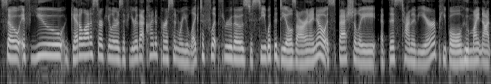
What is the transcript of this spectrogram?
So if you get a lot of circulars, if you're that kind of person where you like to flip through those to see what the deals are, and I know especially at this time of year, people who might not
